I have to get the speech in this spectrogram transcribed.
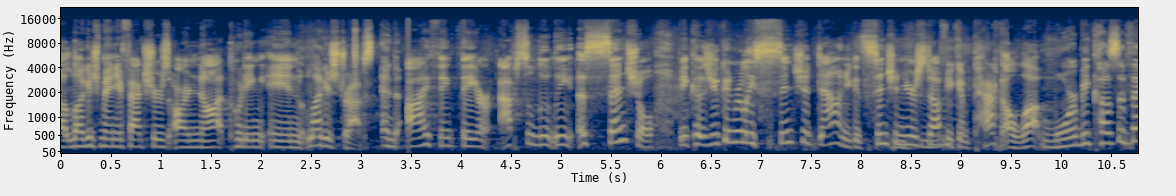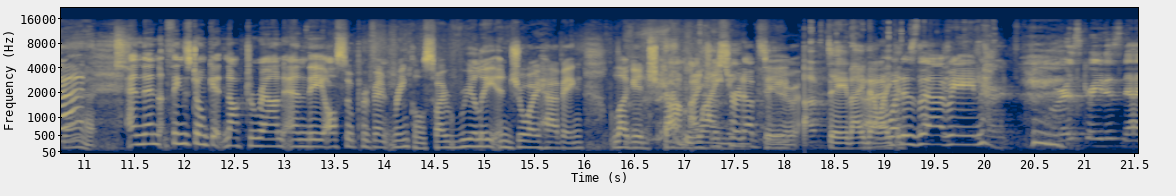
uh, luggage manufacturers are not putting in luggage straps, and I think they are absolutely essential because you can really cinch it down. You can cinch in your stuff. You can pack a lot more because of that, and then things don't get knocked around, and they also prevent wrinkles. So I really enjoy having luggage. Um, I just heard update. too. Update, I know. Uh, I what does that mean? Forest Green is now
